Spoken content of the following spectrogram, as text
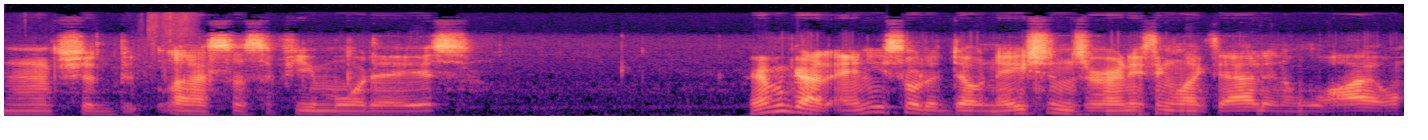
It should last us a few more days. We haven't got any sort of donations or anything like that in a while.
